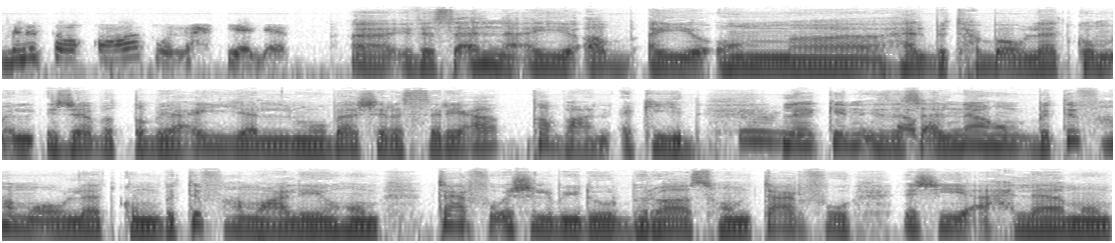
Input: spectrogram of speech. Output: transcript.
بين التوقعات والاحتياجات. آه إذا سألنا أي أب أي أم آه هل بتحبوا أولادكم؟ الإجابة الطبيعية المباشرة السريعة طبعا أكيد. لكن إذا. سألناهم بتفهموا أولادكم بتفهموا عليهم بتعرفوا إيش اللي بيدور براسهم بتعرفوا إيش هي أحلامهم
